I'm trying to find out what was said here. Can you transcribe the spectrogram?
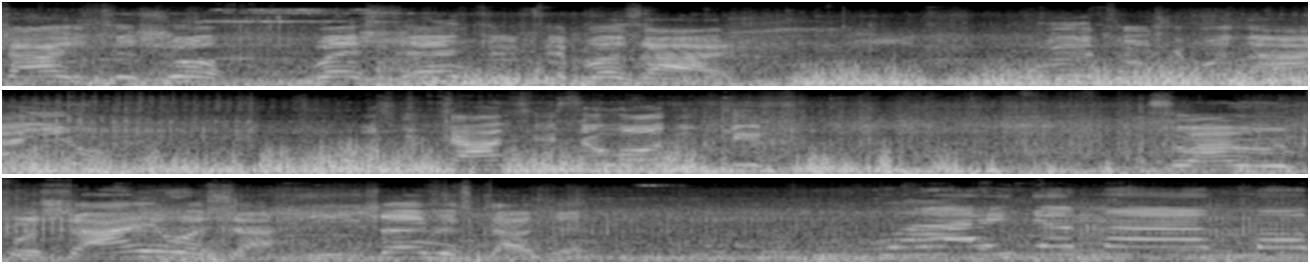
кажеться, що весь центр це базар. Буде трохи бананів, африканських солодких. З вами ми прощаємося. Що я мені скажете? Бувайте, мамо,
